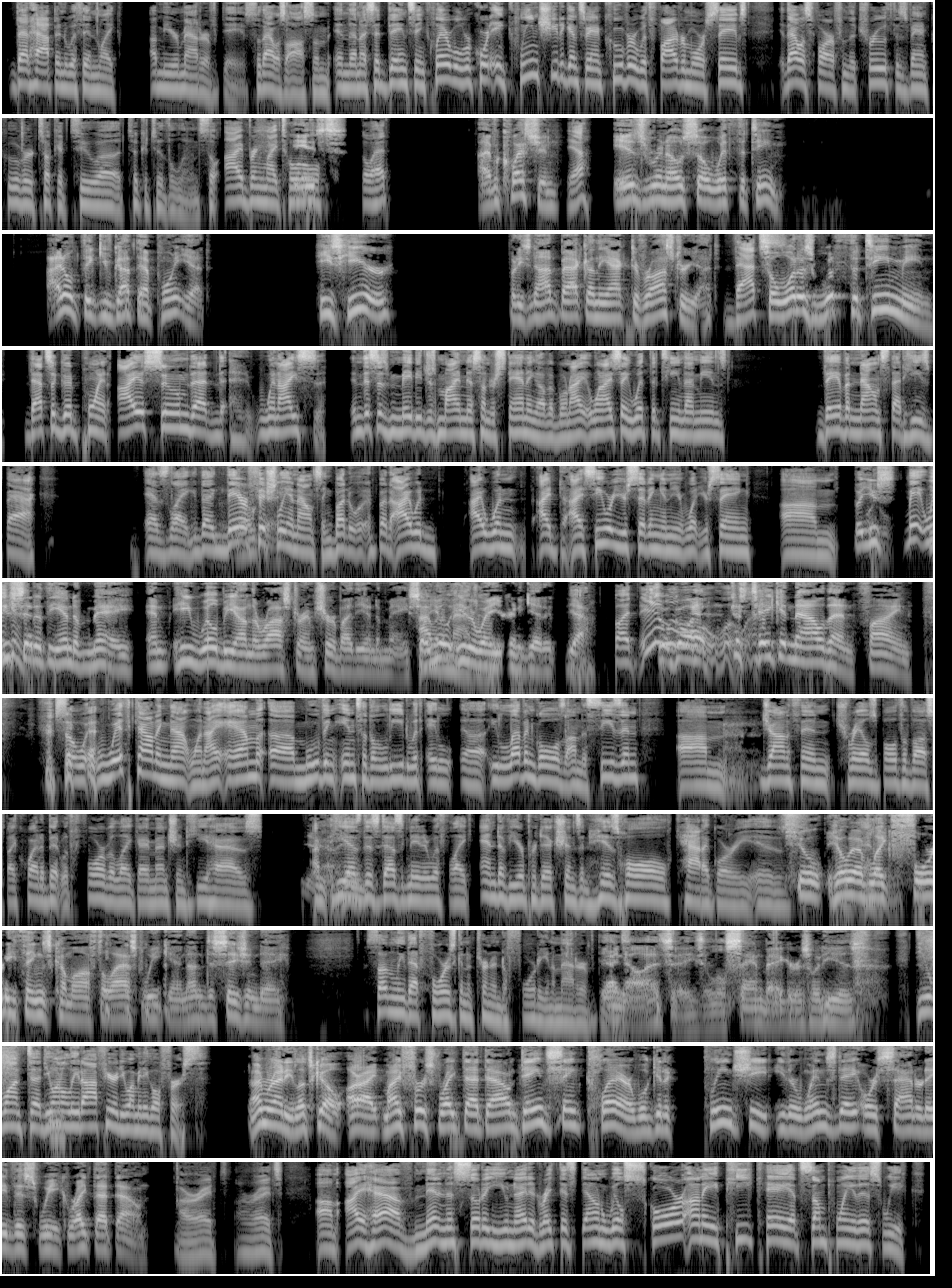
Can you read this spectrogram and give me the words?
that happened within like a mere matter of days. So that was awesome. And then I said Dayne St. Clair will record a clean sheet against Vancouver with five or more saves. That was far from the truth as Vancouver took it to uh took it to the loon. So I bring my total. Is, Go ahead. I have a question. Yeah. Is Reynoso with the team? I don't think you've got that point yet. He's here, but he's not back on the active roster yet. That's so. What does with the team mean? That's a good point. I assume that when I and this is maybe just my misunderstanding of it. But when I when I say with the team, that means they have announced that he's back as like the, they're okay. officially announcing. But but I would I wouldn't I I see where you're sitting and what you're saying. Um, but you we, we you can, said at the end of May, and he will be on the roster, I'm sure, by the end of May. So you'll imagine. either way, you're going to get it. Yeah, but so go ahead, just take it now. Then fine. so with counting that one, I am uh, moving into the lead with a uh, 11 goals on the season. Um, Jonathan trails both of us by quite a bit with four, but like I mentioned, he has yeah, um, he has this designated with like end of year predictions, and his whole category is he'll he'll have like forty things come off the last weekend on decision day. Suddenly, that four is going to turn into forty in a matter of days. I know. That's a, he's a little sandbagger, is what he is. do you want uh, Do you want to lead off here? or Do you want me to go first? I'm ready. Let's go. All right, my first. Write that down. Dayne St. Clair will get a clean sheet either Wednesday or Saturday this week. Write that down. All right. All right. Um, I have Minnesota United. Write this down. Will score on a PK at some point this week.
